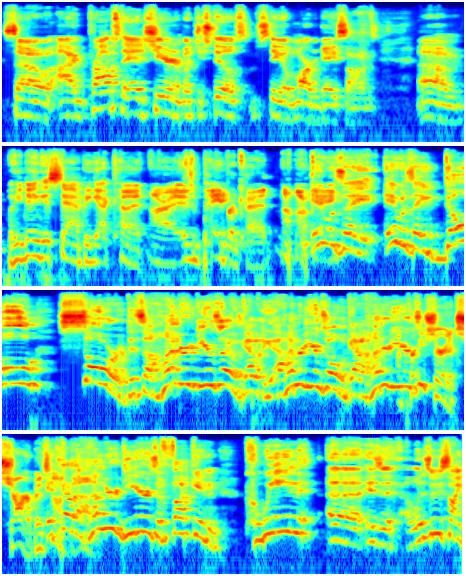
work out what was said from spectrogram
So I props to Ed Sheeran, but you still steal Marvin Gaye songs. Um, Well, he didn't get stabbed. He got cut. All right. It was a paper cut. Okay. It was a it was a dull sword that's a hundred years old. It's got like a hundred years old. Got a hundred years. pretty sure it's sharp. It's, It's not got a hundred years of fucking Queen. Uh, is it So Elizabeth? like,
